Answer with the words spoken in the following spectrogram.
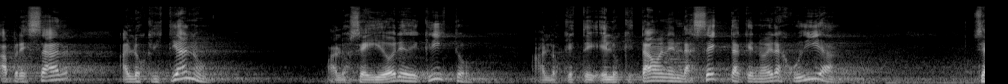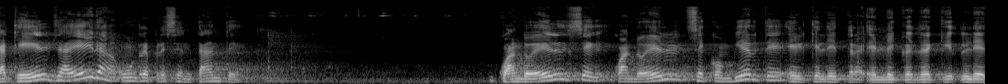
apresar a los cristianos, a los seguidores de Cristo, a los que, este- los que estaban en la secta que no era judía. O sea que él ya era un representante. Cuando él se, cuando él se convierte, el que le, el le- le-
